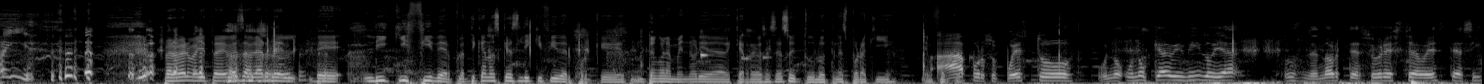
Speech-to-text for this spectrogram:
¡Ay! Pero a ver, Mayito, vamos a hablar del, de Leaky Feeder. Platícanos qué es Leaky Feeder, porque no tengo la menor idea de qué reos es eso y tú lo tienes por aquí en. Ah, por supuesto. Uno, uno que ha vivido ya uf, de norte a sur, este a oeste, así,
